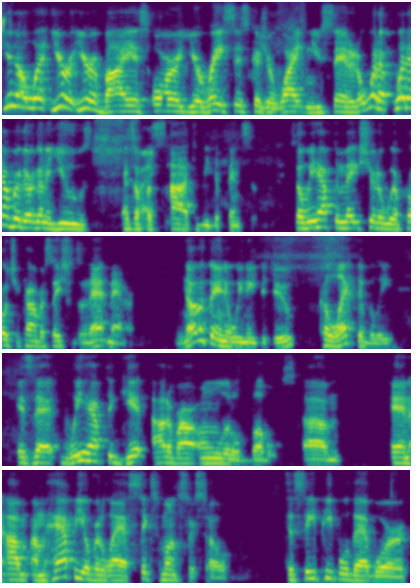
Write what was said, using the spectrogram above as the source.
you know what, you're you're a bias or you're racist because you're white and you said it, or whatever whatever they're going to use as a Right. facade to be defensive. So we have to make sure that we're approaching conversations in that manner. Another thing that we need to do collectively is that we have to get out of our own little bubbles. Um, and I'm, I'm happy over the last six months or so to see people that were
